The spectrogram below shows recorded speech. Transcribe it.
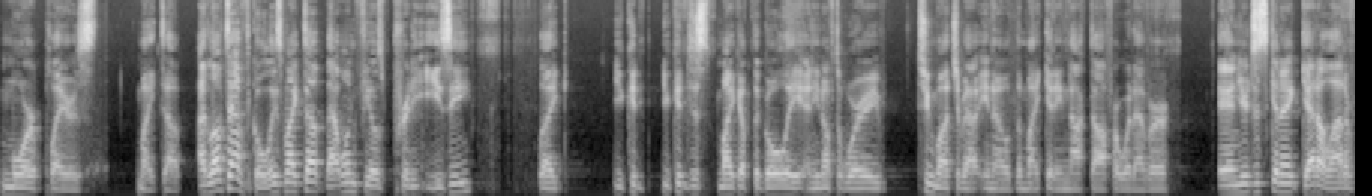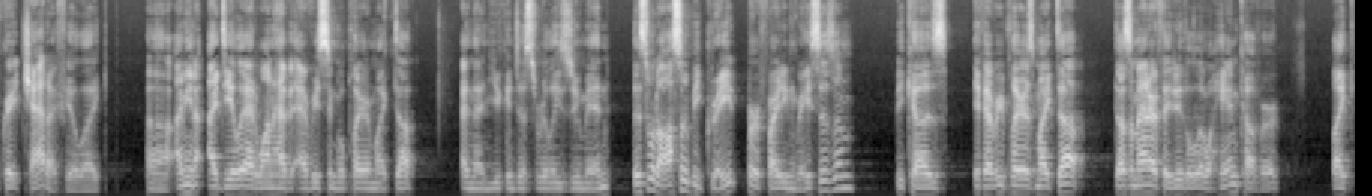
more players mic'd up. I'd love to have the goalies mic'd up. That one feels pretty easy. Like you could you could just mic up the goalie, and you don't have to worry too much about you know the mic getting knocked off or whatever. And you're just gonna get a lot of great chat. I feel like. Uh, I mean, ideally, I'd want to have every single player mic'd up, and then you can just really zoom in. This would also be great for fighting racism because if every player is mic'd up, doesn't matter if they do the little hand cover, like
